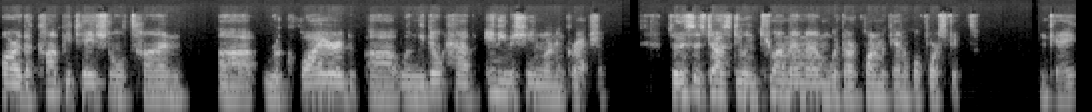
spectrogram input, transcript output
are the computational time uh, required uh, when we don't have any machine learning correction. So this is just doing QMMM with our quantum mechanical force fields. Okay,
